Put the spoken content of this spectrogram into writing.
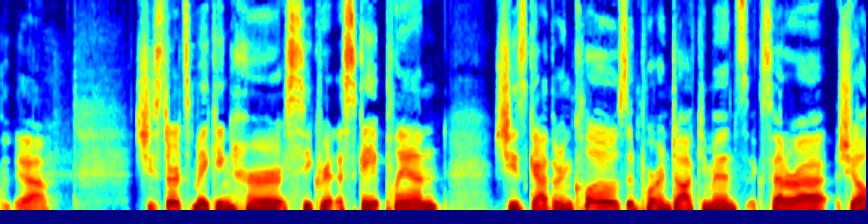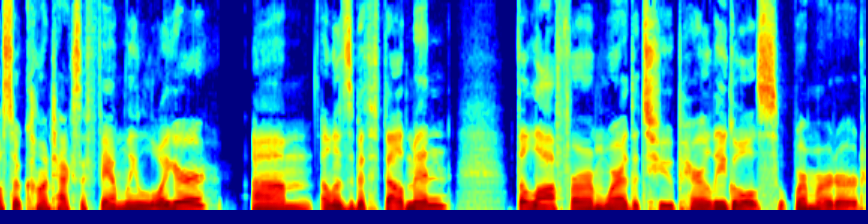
yeah. She starts making her secret escape plan. She's gathering clothes, important documents, etc. She also contacts a family lawyer, um, Elizabeth Feldman, the law firm where the two paralegals were murdered.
